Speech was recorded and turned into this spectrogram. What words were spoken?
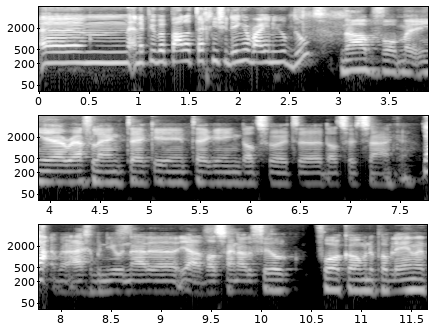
Um, en heb je bepaalde technische dingen waar je nu op doet? Nou, bijvoorbeeld in je reflang, tagging, tagging dat, soort, uh, dat soort zaken. Ja. Ik ben eigenlijk benieuwd naar de, ja, wat zijn nou de veel voorkomende problemen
